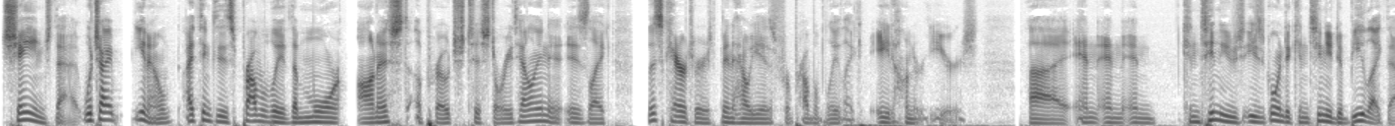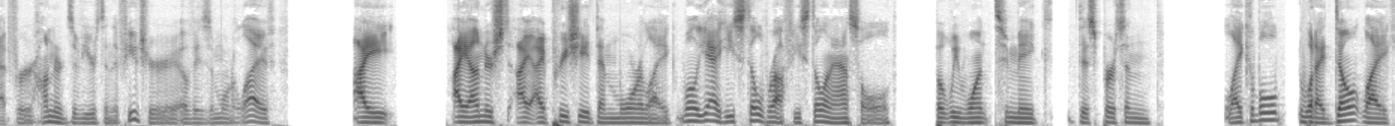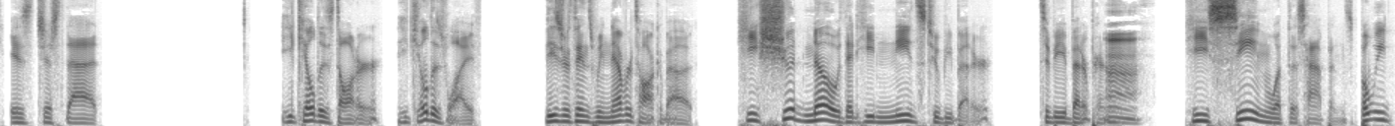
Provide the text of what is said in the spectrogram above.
change that, which I you know I think is probably the more honest approach to storytelling. Is like this character has been how he is for probably like 800 years, uh, and and and continues. He's going to continue to be like that for hundreds of years in the future of his immortal life. I I understand. I, I appreciate them more. Like, well, yeah, he's still rough. He's still an asshole, but we want to make this person likable. What I don't like is just that he killed his daughter. He killed his wife. These are things we never talk about. He should know that he needs to be better to be a better parent Mm. he's seen what this happens but we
